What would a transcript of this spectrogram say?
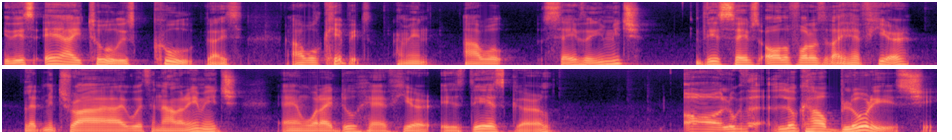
This AI tool is cool, guys. I will keep it. I mean, I will save the image. This saves all the photos that I have here. Let me try with another image. And what I do have here is this girl. Oh, look the, look how blurry is she.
